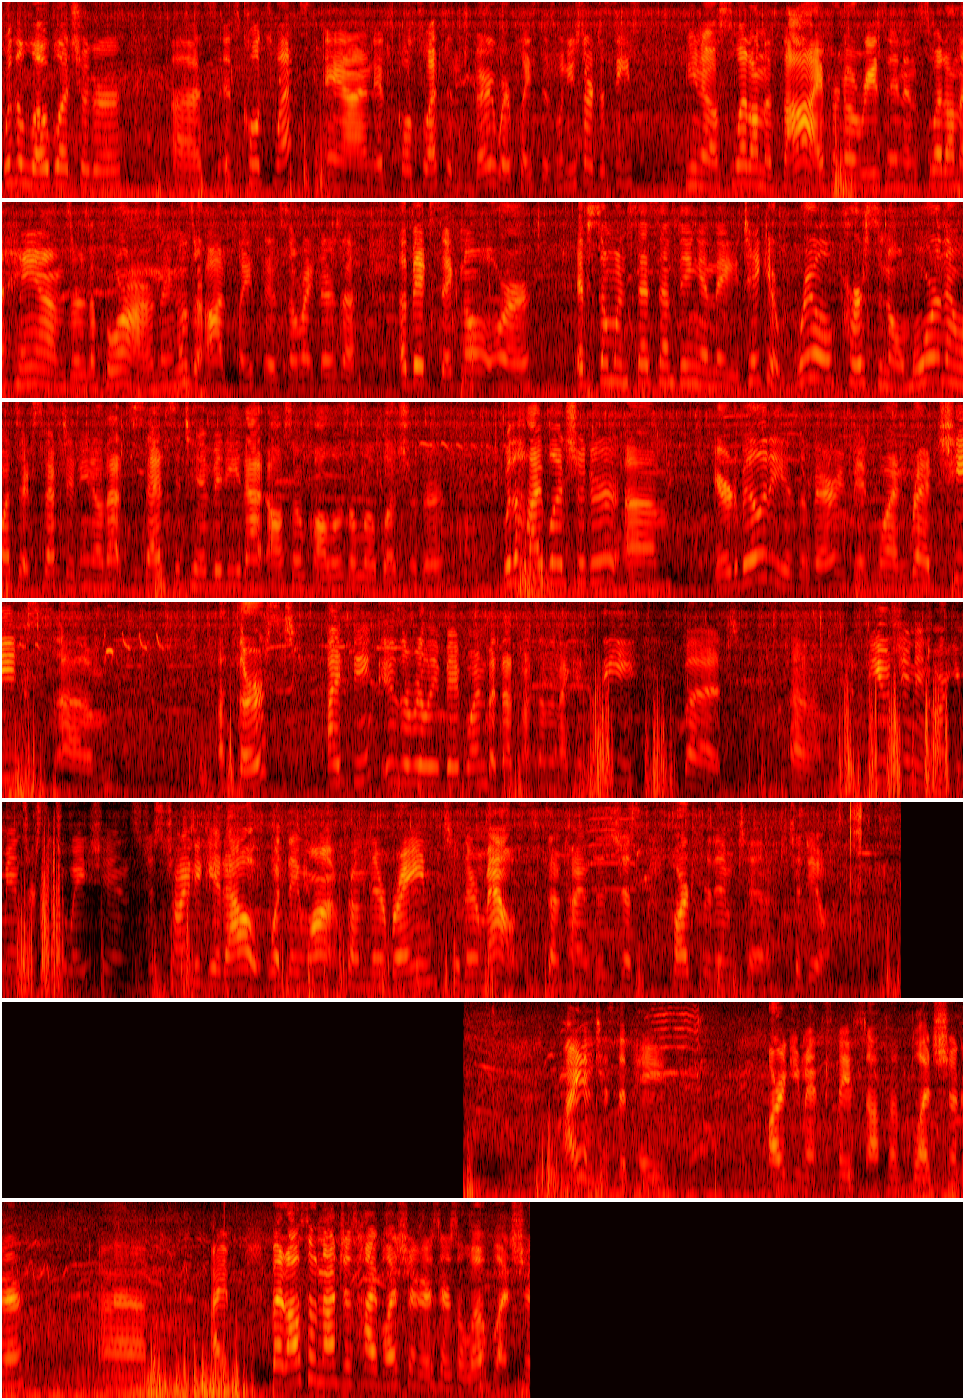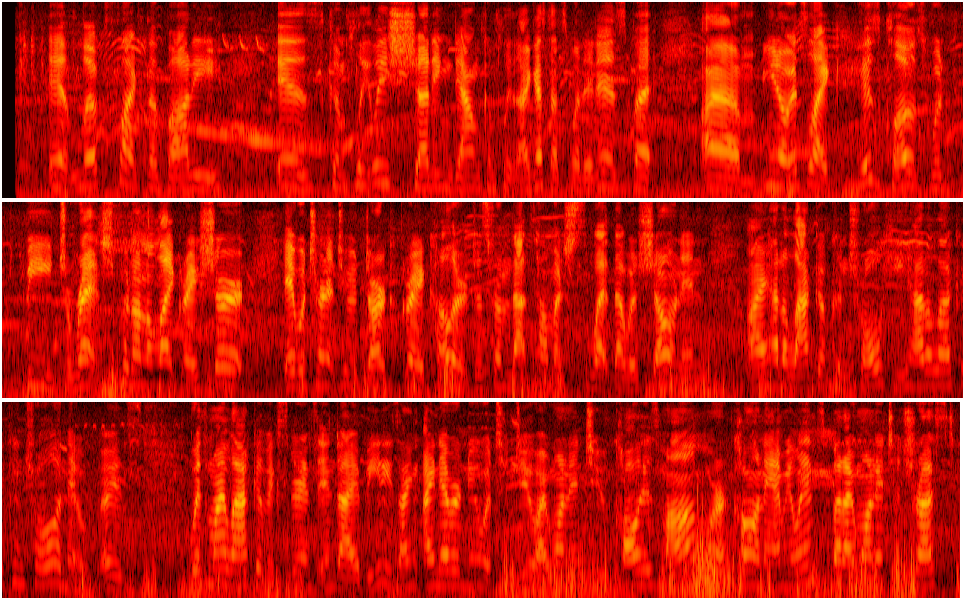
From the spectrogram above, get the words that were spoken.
With a low blood sugar, uh, it's, it's cold sweats, and it's cold sweats in very weird places. When you start to see, you know, sweat on the thigh for no reason, and sweat on the hands or the forearms, I mean, those are odd places. So right there's a, a big signal, or if someone says something and they take it real personal, more than what's expected, you know, that sensitivity, that also follows a low blood sugar. With a high blood sugar, um, irritability is a very big one. Red cheeks, um, a thirst, I think, is a really big one, but that's not something I can see. But um, confusion in arguments or situations, just trying to get out what they want from their brain to their mouth sometimes is just hard for them to, to do. I anticipate arguments based off of blood sugar. Um, I, but also not just high blood sugars, there's a low blood sugar. It looks like the body is completely shutting down completely. I guess that's what it is, but um, you know, it's like his clothes would be drenched. Put on a light gray shirt, it would turn it to a dark gray color just from that's how much sweat that was shown. And I had a lack of control. He had a lack of control, and it, it's with my lack of experience in diabetes. I, I never knew what to do. I wanted to call his mom or call an ambulance, but I wanted to trust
